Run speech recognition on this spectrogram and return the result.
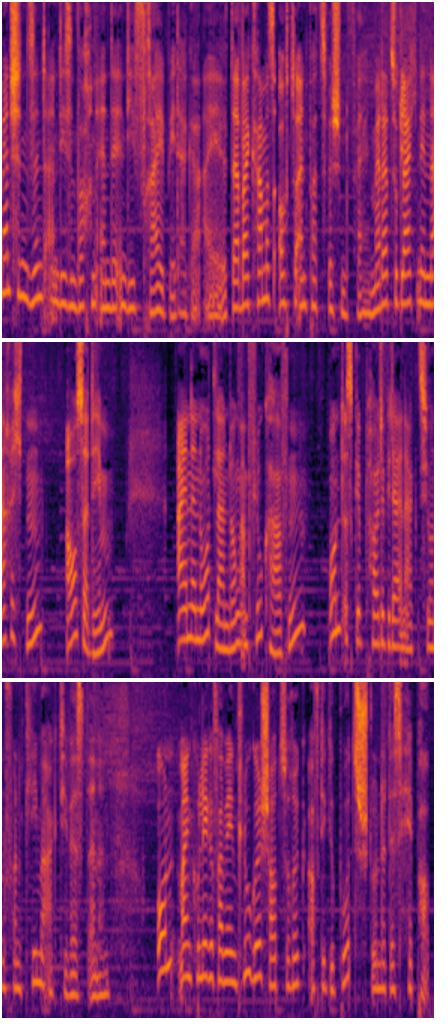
Menschen sind an diesem Wochenende in die Freibäder geeilt. Dabei kam es auch zu ein paar Zwischenfällen. Mehr dazu gleich in den Nachrichten. Außerdem eine Notlandung am Flughafen und es gibt heute wieder eine Aktion von KlimaaktivistInnen. Und mein Kollege Fabian Kluge schaut zurück auf die Geburtsstunde des Hip-Hop.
